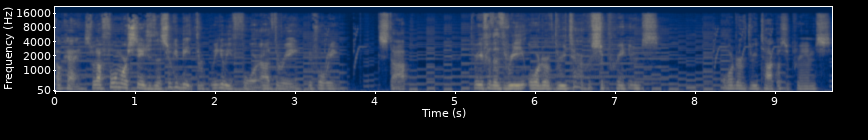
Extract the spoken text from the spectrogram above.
Okay, so we got four more stages of this. We could beat we could beat four, uh, three before we stop. Three for the three Order of Three Taco Supremes. Order of Three Taco Supremes.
